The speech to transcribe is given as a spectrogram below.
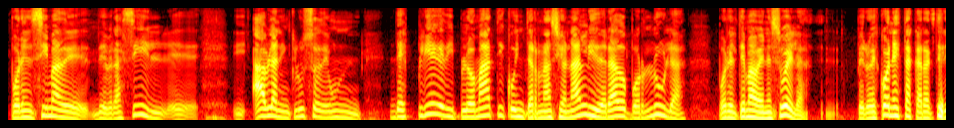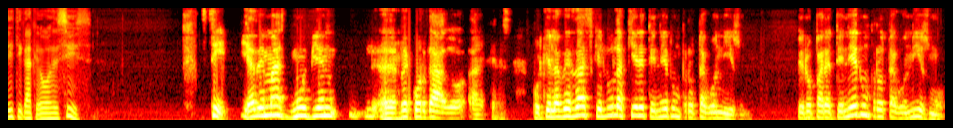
por encima de, Brasil. Eh, hablan incluso de un despliegue diplomático internacional liderado por Lula, por el tema Venezuela. Pero es con estas características que vos decís. Sí, y además muy bien eh, recordado, Ángeles, porque la verdad es que Lula quiere tener un protagonismo, pero para tener un protagonismo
